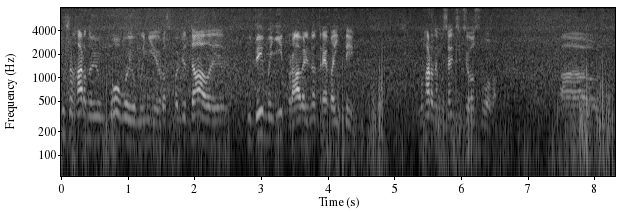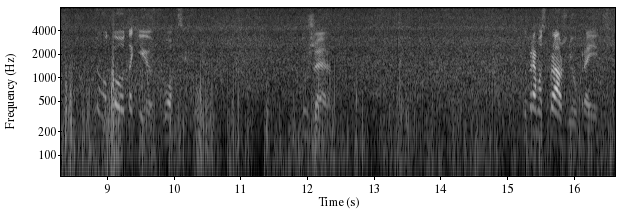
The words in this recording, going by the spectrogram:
дуже гарною мовою мені розповідали, куди мені правильно треба йти. В гарному сенсі цього слова. А, ну, то такі хлопці. Дуже. Ну, прямо справжні українці.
